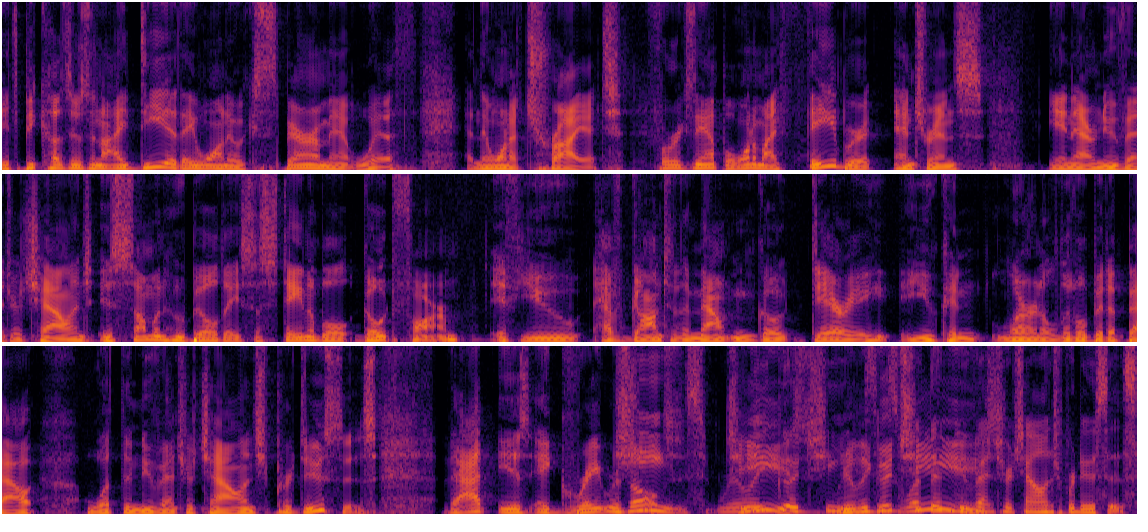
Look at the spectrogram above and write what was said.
It's because there's an idea they want to experiment with and they want to try it. For example, one of my favorite entrants in our new venture challenge is someone who built a sustainable goat farm. If you have gone to the Mountain Goat Dairy, you can learn a little bit about what the new venture challenge produces. That is a great result. Cheese, really cheese, good cheese, really good cheese. What the new venture challenge produces.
